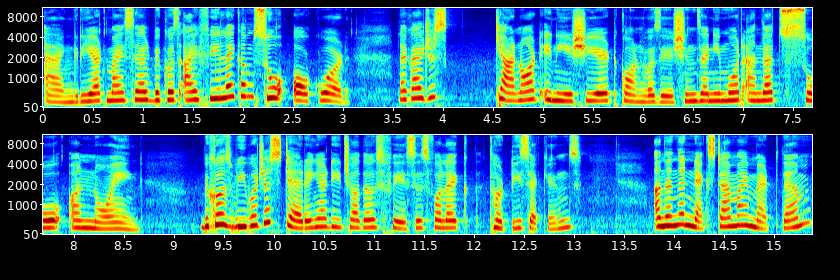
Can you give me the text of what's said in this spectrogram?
angry at myself because i feel like i'm so awkward. Like i just cannot initiate conversations anymore and that's so annoying. Because we were just staring at each other's faces for like 30 seconds. And then the next time i met them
